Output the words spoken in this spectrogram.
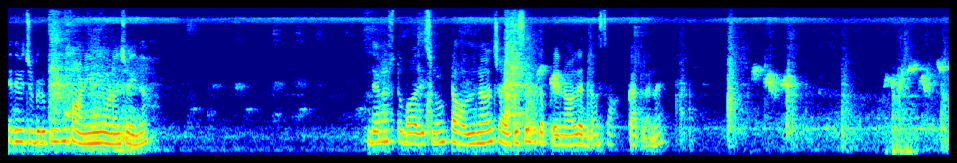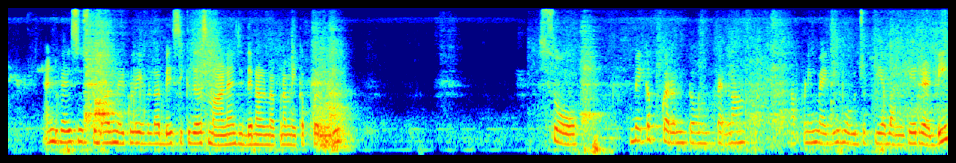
ਇਹਦੇ ਵਿੱਚ ਬਿਲਕੁਲ ਵੀ ਪਾਣੀ ਨਹੀਂ ਹੋਣਾ ਚਾਹੀਦਾ। ਦੈਨ ਉਸ ਤੋਂ ਬਾਅਦ ਇਸ ਨੂੰ ਟਾਵਲ ਨਾਲ ਚਾਹੇ ਕਿਸੇ ਵੀ ਕੱਪੜੇ ਨਾਲ ਇਦਾਂ ਸਾਫ਼ ਕਰ ਲੈਣਾ ਹੈ। ਐਂਡ ਗਾਇਸ ਇਸ ਤੋਂ ਬਾਅਦ ਮੇਰੇ ਕੋਲ ਇਹ ਵਾਲਾ ਬੇਸਿਕ ਜਿਹਾ ਸਮਾਨ ਹੈ, ਜਿਹਦੇ ਨਾਲ ਮੈਂ ਆਪਣਾ ਮੇਕਅਪ ਕਰੂੰਗੀ। ਸੋ ਮੇਕਅਪ ਕਰਨ ਤੋਂ ਪਹਿਲਾਂ ਆਪਣੀ ਮੈਗੀ ਹੋ ਚੁੱਕੀ ਹੈ ਬਣ ਕੇ ਰੈਡੀ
